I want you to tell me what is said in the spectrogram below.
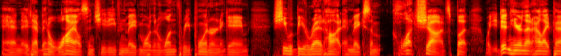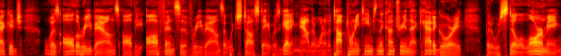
and it had been a while since she'd even made more than one three pointer in a game she would be red hot and make some clutch shots. But what you didn't hear in that highlight package was all the rebounds, all the offensive rebounds that Wichita State was getting. Now, they're one of the top 20 teams in the country in that category, but it was still alarming.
